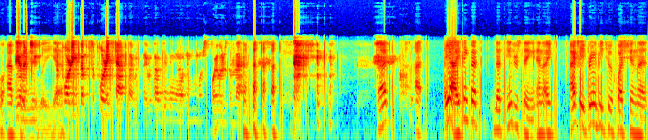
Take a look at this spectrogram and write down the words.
Well, absolutely, the other two, yeah. supporting the supporting cast, I would say, without giving out any more spoilers than that. that I, yeah, I think that's that's interesting, and I actually it brings me to a question that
